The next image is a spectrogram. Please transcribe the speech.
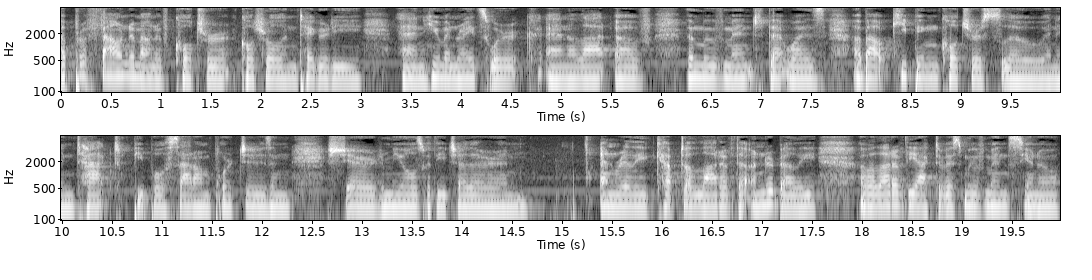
a profound amount of culture, cultural integrity and human rights work, and a lot of the movement that was about keeping culture slow and intact. People sat on porches and shared meals with each other and and really kept a lot of the underbelly of a lot of the activist movements, you know,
